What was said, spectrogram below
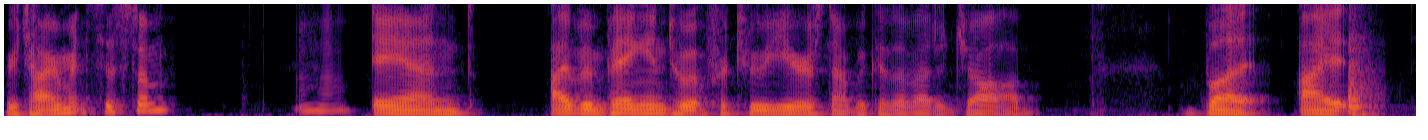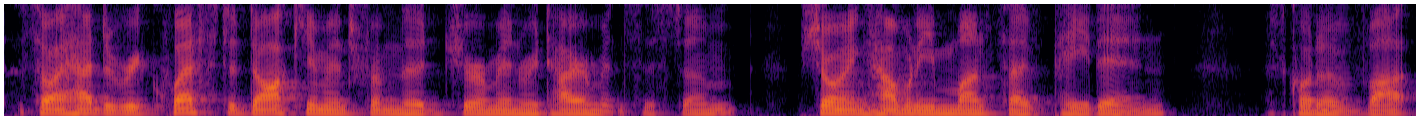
retirement system. Mm-hmm. And I've been paying into it for two years now because I've had a job. But I so I had to request a document from the German retirement system showing how many months I've paid in. It's called a Va-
